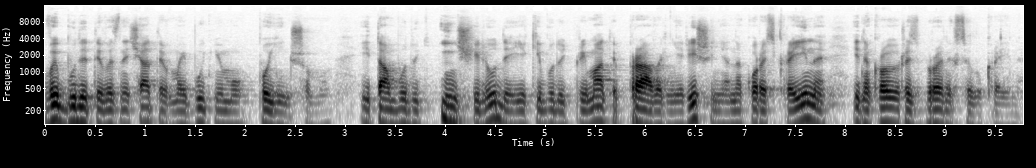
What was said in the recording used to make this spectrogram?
ви будете визначати в майбутньому по-іншому. І там будуть інші люди, які будуть приймати правильні рішення на користь країни і на користь Збройних сил України.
